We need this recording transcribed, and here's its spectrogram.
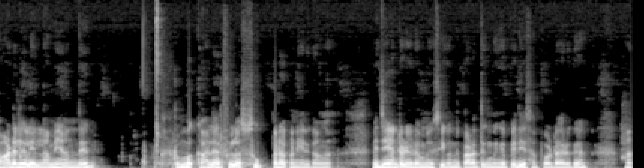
பாடல்கள் எல்லாமே வந்து ரொம்ப கலர்ஃபுல்லாக சூப்பராக பண்ணியிருக்காங்க. விஜய் ஆண்டனியோட மியூசிக் வந்து படத்துக்கு மிகப்பெரிய சப்போர்ட்டாக இருக்குது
